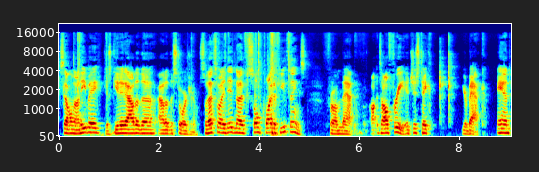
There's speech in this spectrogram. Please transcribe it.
Sell it on eBay. Just get it out of the out of the storage room. So that's what I did, and I've sold quite a few things from that. It's all free. It just takes your back and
